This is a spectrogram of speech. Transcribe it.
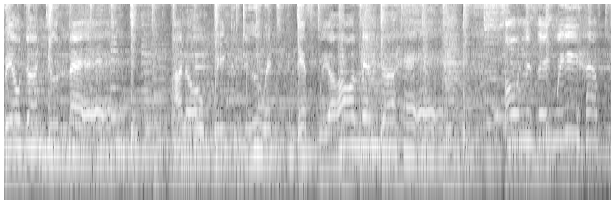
build a new land. I know we could do it if we all lend a hand. The only thing we have to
